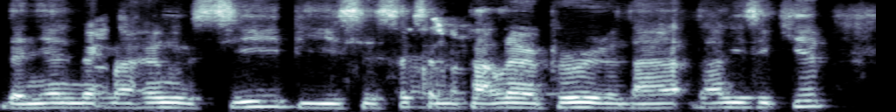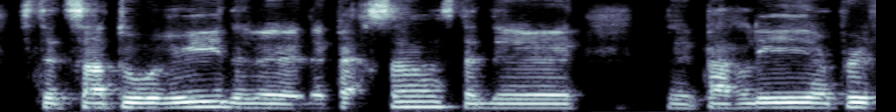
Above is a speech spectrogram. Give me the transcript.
Daniel McMahon aussi, puis c'est ça que ça nous parlait un peu dans, dans, les équipes. C'était de s'entourer de, de, personnes, c'était de, de, parler un peu de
